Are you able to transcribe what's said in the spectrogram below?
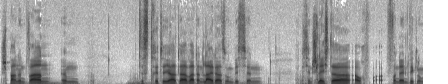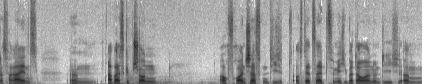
spannend waren. Ähm, das dritte Jahr, da war dann leider so ein bisschen bisschen schlechter, auch von der Entwicklung des Vereins. Ähm, aber es gibt schon auch Freundschaften, die aus der Zeit für mich überdauern und die ich ähm,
